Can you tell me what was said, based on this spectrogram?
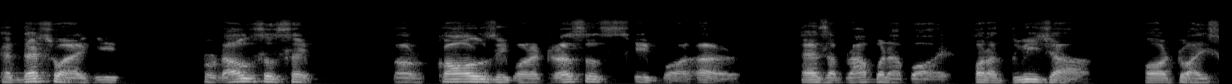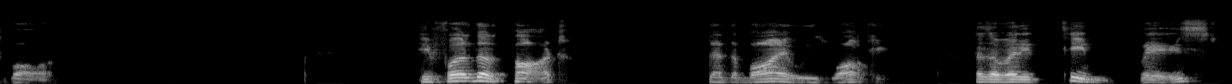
And that's why he pronounces him or calls him or addresses him or her as a Brahmana boy or a Dvija or twice born. He further thought that the boy who is walking has a very thin waist,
